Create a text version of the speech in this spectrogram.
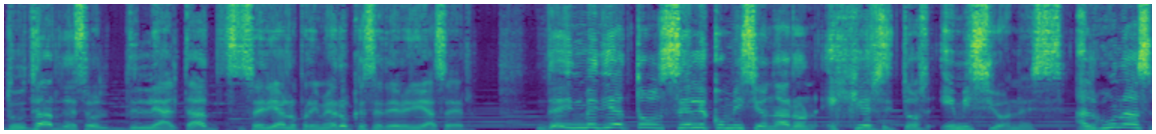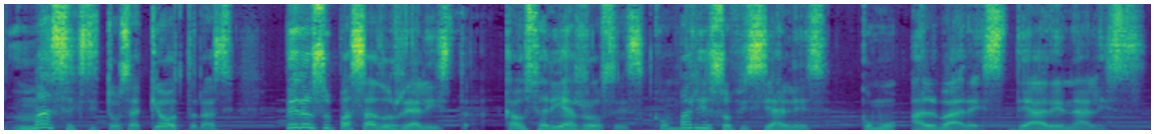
Dudar de su lealtad sería lo primero que se debería hacer. De inmediato se le comisionaron ejércitos y misiones, algunas más exitosas que otras, pero su pasado realista causaría roces con varios oficiales como Álvarez de Arenales.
